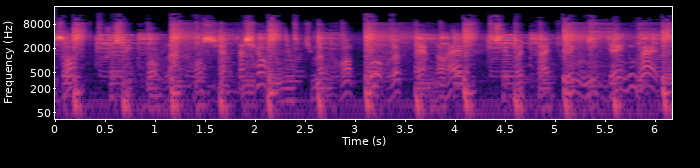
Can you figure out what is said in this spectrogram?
Je suis pour la concertation. Tu me prends pour le Père Noël, c'est peut-être une idée nouvelle.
